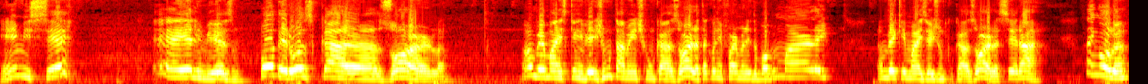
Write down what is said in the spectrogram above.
MC. É ele mesmo. Poderoso Cazorla. Vamos ver mais quem veio juntamente com o Cazorla. Tá com o uniforme ali do Bob Marley. Vamos ver quem mais veio junto com o Cazorla. Será? Nangolan.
